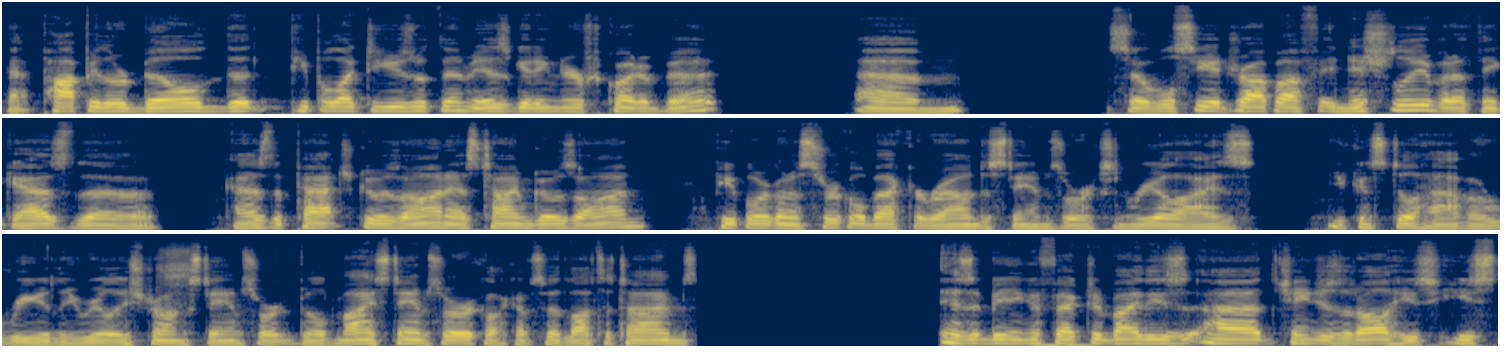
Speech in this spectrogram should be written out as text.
that popular build that people like to use with them is getting nerfed quite a bit. Um, so we'll see a drop off initially, but I think as the as the patch goes on, as time goes on, people are going to circle back around to Stamsorcs and realize you can still have a really, really strong Stamsorc build. My Stamsorc, like I've said lots of times, isn't being affected by these uh, changes at all. He's he's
